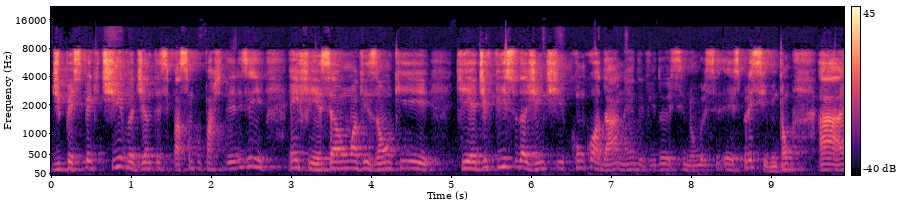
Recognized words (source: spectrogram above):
de perspectiva, de antecipação por parte deles e, enfim, essa é uma visão que, que é difícil da gente concordar, né, devido a esse número expressivo. Então, a,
